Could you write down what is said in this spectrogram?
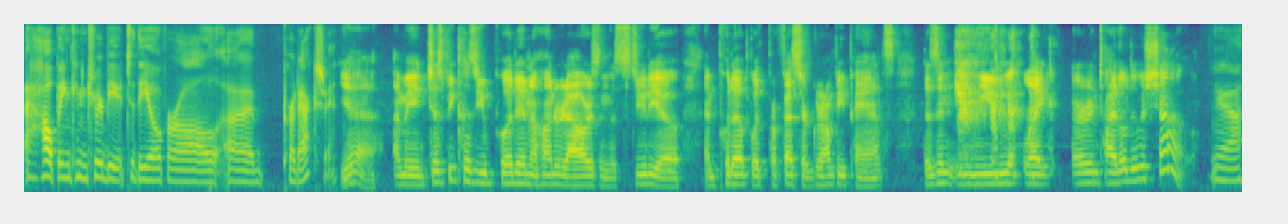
helping contribute to the overall uh, production. Yeah, I mean, just because you put in hundred hours in the studio and put up with Professor Grumpy Pants doesn't mean you like are entitled to a show. Yeah.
